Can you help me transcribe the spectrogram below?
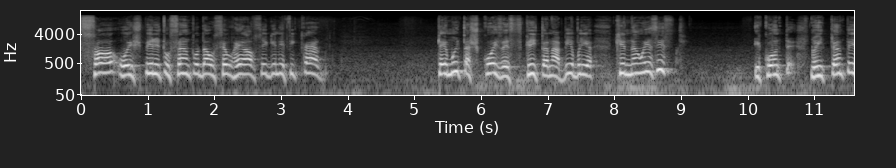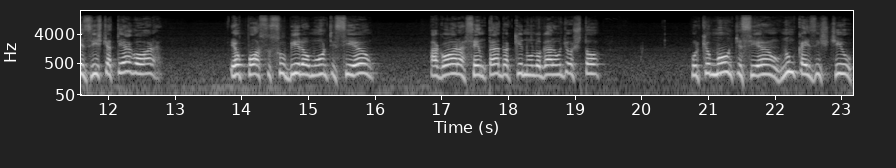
só o Espírito Santo dá o seu real significado. Tem muitas coisas escritas na Bíblia que não existem. E, no entanto, existe até agora. Eu posso subir ao Monte Sião, agora sentado aqui no lugar onde eu estou. Porque o Monte Sião nunca existiu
